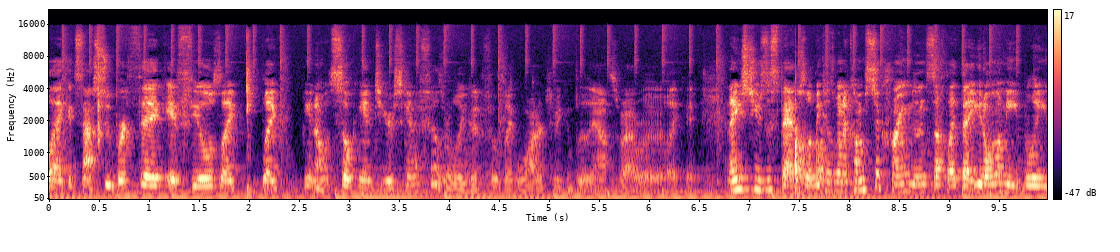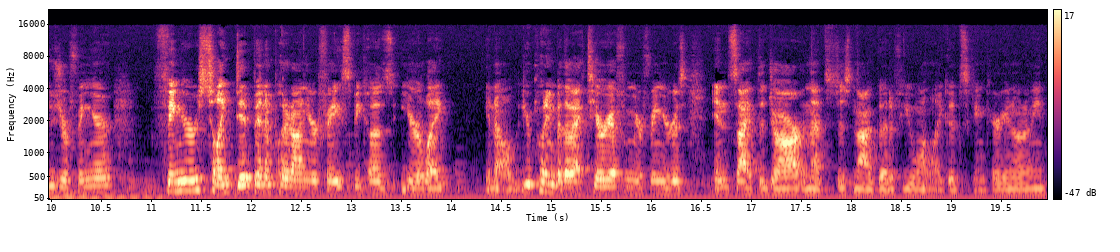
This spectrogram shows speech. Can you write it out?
Like it's not super thick. It feels like like you know soaking into your skin. It feels really good. It feels like water to be completely honest. But I really, really like it. And I used to use a spatula because when it comes to creams and stuff like that, you don't want to really use your finger fingers to like dip in and put it on your face because you're like you know, you're putting the bacteria from your fingers inside the jar and that's just not good if you want like good skincare, you know what I mean?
